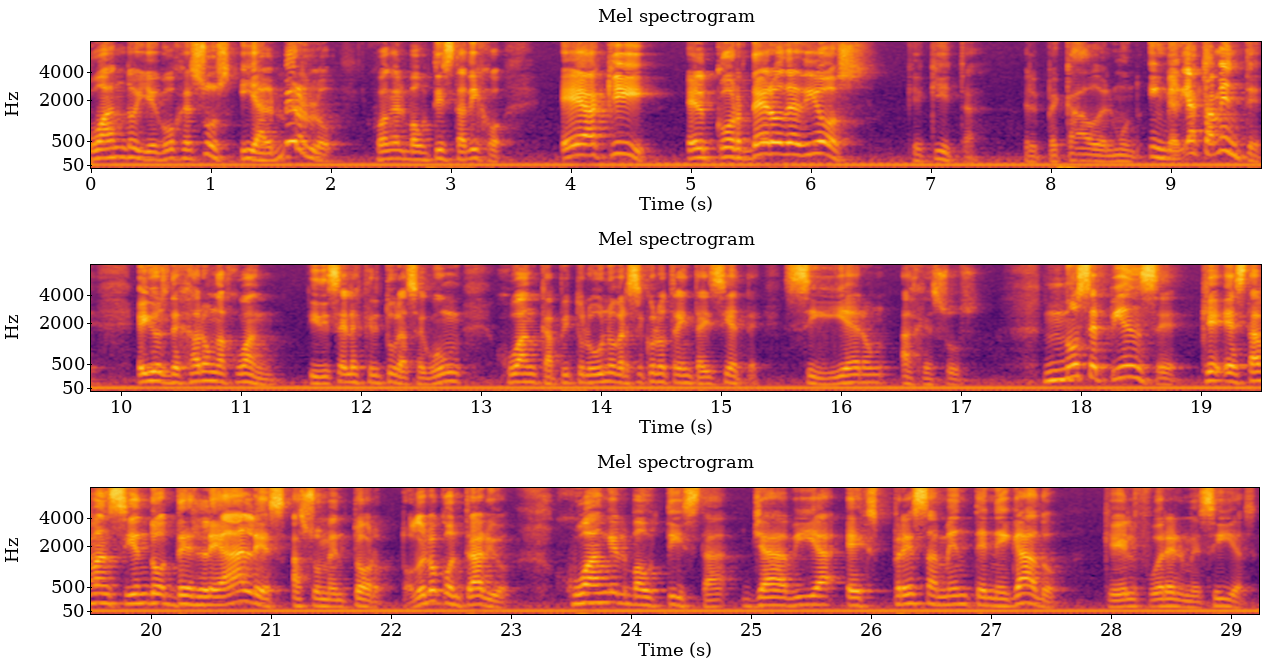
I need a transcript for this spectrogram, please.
cuando llegó Jesús. Y al verlo, Juan el Bautista dijo, he aquí el Cordero de Dios que quita el pecado del mundo. Inmediatamente ellos dejaron a Juan y dice la escritura, según Juan capítulo 1 versículo 37, siguieron a Jesús. No se piense que estaban siendo desleales a su mentor, todo lo contrario. Juan el Bautista ya había expresamente negado que él fuera el Mesías.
